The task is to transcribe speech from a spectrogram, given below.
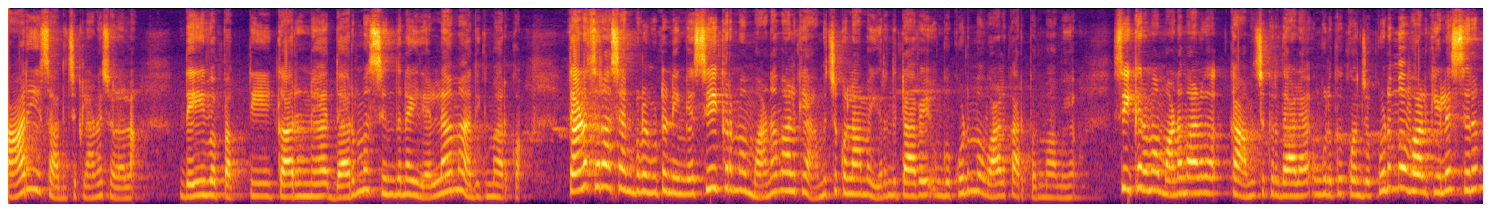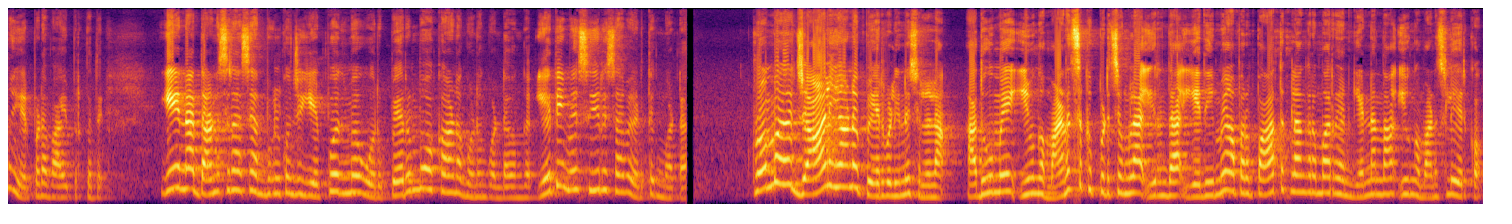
காரியம் சாதிச்சுக்கலான்னு சொல்லலாம். தெய்வ பக்தி கருணை தர்ம சிந்தனை இது எல்லாமே அதிகமாக இருக்கும். தனுசு ராசி அன்புகள் மட்டும் நீங்கள் சீக்கிரமாக மன வாழ்க்கையை அமைச்சுக்கொள்ளாமல் இருந்துட்டாவே உங்கள் குடும்ப வாழ்க்கை அற்புதமாக அமையும். சீக்கிரமாக மன வாழ்க்கை அமைச்சுக்கிறதால உங்களுக்கு கொஞ்சம் குடும்ப வாழ்க்கையில் சிரமம் ஏற்பட வாய்ப்பு இருக்குது. ஏன்னா தனுசு ராசி அன்புகள் கொஞ்சம் எப்போதுமே ஒரு பெரும்போக்கான குணம் கொண்டவங்க. எதையுமே சீரியஸாகவே எடுத்துக்க மாட்டாங்க. ரொம்ப ஜாலியான பேர்வழின்னு சொல்லலாம். அதுவுமே இவங்க மனசுக்கு பிடிச்சவங்களா இருந்தால் எதையுமே அப்புறம் பார்த்துக்கலாங்கிற மாதிரி எண்ணம் தான் இவங்க மனசுல இருக்கும்.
